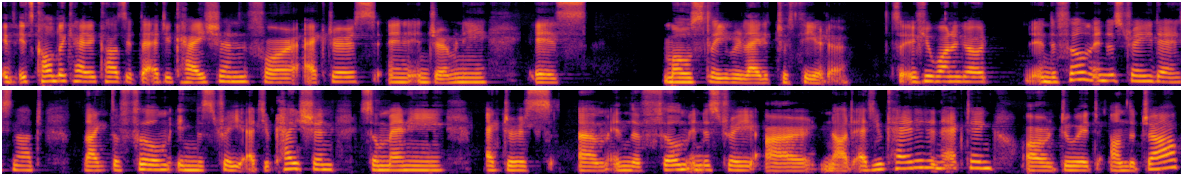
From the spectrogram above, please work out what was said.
It, it's complicated because the education for actors in, in Germany is mostly related to theater. So if you want to go in the film industry, there is not like the film industry education. So many actors um, in the film industry are not educated in acting or do it on the job.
